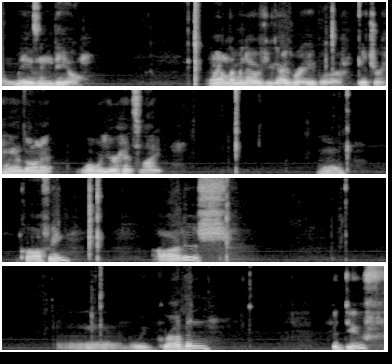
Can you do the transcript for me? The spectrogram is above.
amazing deal. And let me know if you guys were able to get your hands on it. What were your hits like? And Koffing, Oddish, and we Grubbin, Bidoof,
